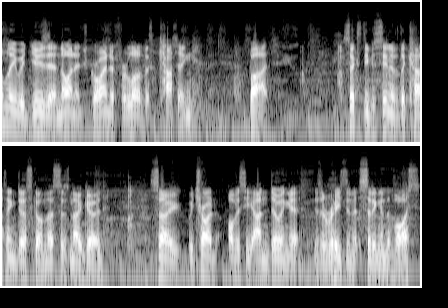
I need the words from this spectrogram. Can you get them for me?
Normally we'd use our nine inch grinder for a lot of this cutting, but 60% of the cutting disc on this is no good. So we tried obviously undoing it. There's a reason it's sitting in the vise.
